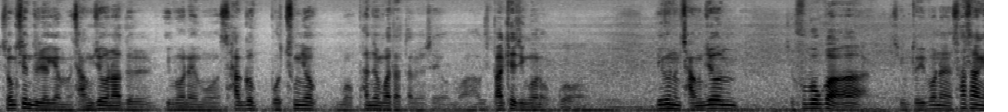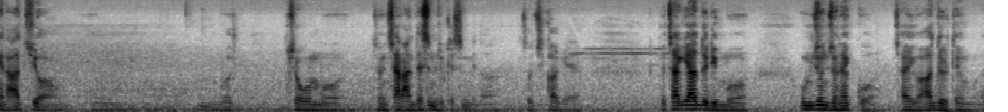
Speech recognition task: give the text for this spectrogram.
정치인들 얘기하면 장지원 아들 이번에 뭐 사급 보충력 뭐 판정받았다면서요. 뭐 밝혀진 건 없고 이거는 장지원 후보가 지금 또 이번에 사상이 나왔죠. 음, 뭐 조금 뭐 저는 잘 안 됐으면 좋겠습니다. 솔직하게 그 자기 아들이 뭐 음주운전 했고 자기가 아들 때문에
